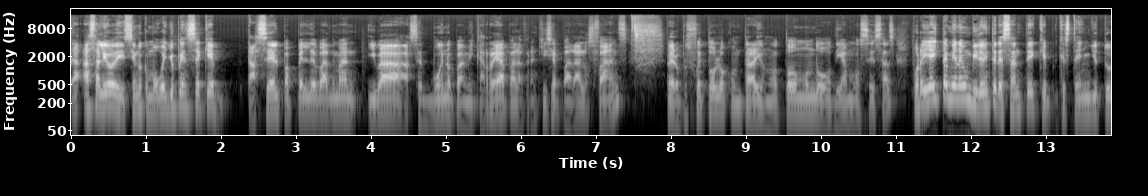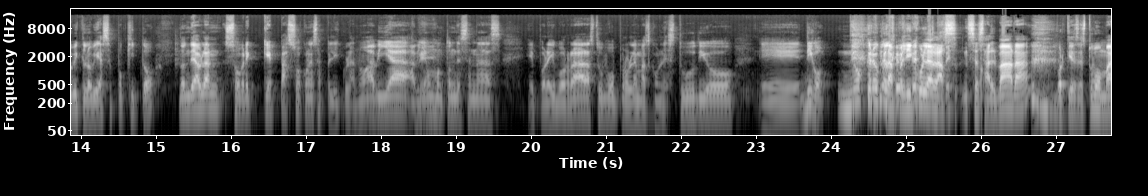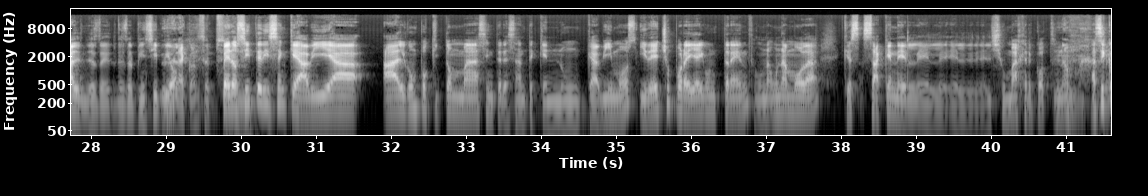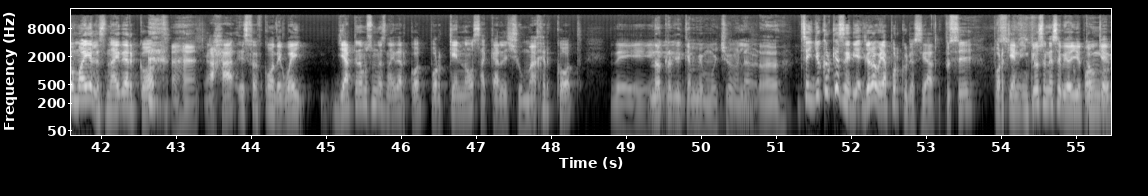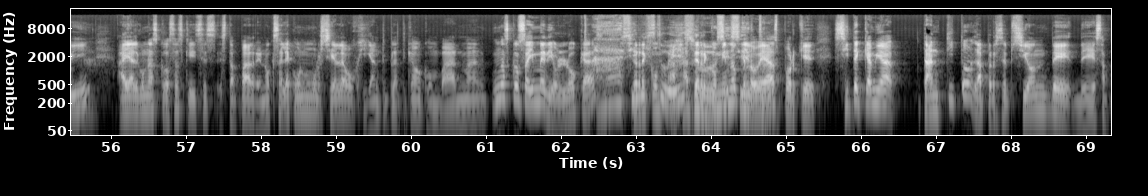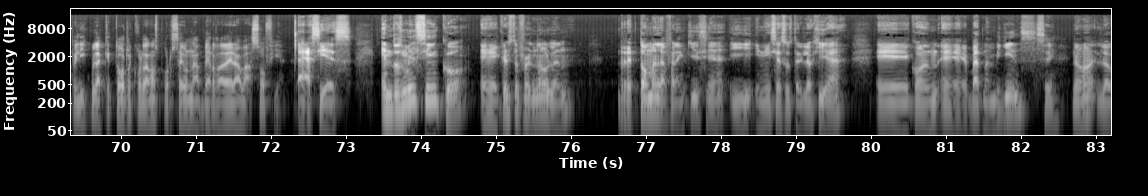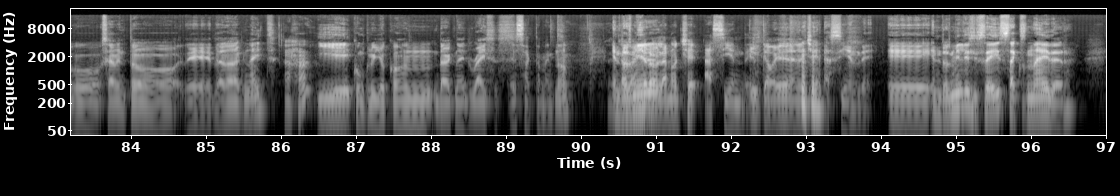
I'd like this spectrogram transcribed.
ha salido diciendo como, güey, yo pensé que hacer el papel de Batman iba a ser bueno para mi carrera, para la franquicia, para los fans. Pero pues fue todo lo contrario, ¿no? Todo el mundo odiamos esas. Por ahí, también hay un video interesante que, está en YouTube y que lo vi hace poquito, donde hablan sobre qué pasó con esa película, ¿no? Había, había un montón de escenas eh, por ahí borradas, tuvo problemas con el estudio. Eh, digo, no creo que la película las, se salvara, porque estuvo mal desde, desde el principio. la concepción. Pero sí te dicen que había algo un poquito más interesante que nunca vimos. Y de hecho, por ahí hay un trend, una, moda, que es saquen el, el, Schumacher Cut. No. Así como hay el Snyder Cut. Ajá. Ajá. Eso como de, güey, ya tenemos un Snyder Cut, ¿por qué no sacar el Schumacher Cut? De... No creo que cambie mucho, la verdad. Sí, yo creo que sería. Yo lo vería por curiosidad. Pues sí. Porque incluso en ese video de YouTube que vi, hay algunas cosas que dices, está padre, ¿no? Que salía como un murciélago gigante platicando con Batman. Unas cosas ahí medio locas. Ah, sí. Te, te recomiendo que lo veas porque sí te cambia tantito la percepción de, de, esa película que todos recordamos por ser una verdadera basofia. Así es. En 2005, eh, Christopher Nolan retoma la franquicia y inicia su trilogía eh, con eh, Batman Begins. Sí. ¿no? Luego se aventó The Dark Knight. Ajá. Y concluyó con Dark Knight Rises. Exactamente. ¿no? El Caballero de la Noche asciende. El Caballero de la Noche asciende. Eh, en 2016, Zack Snyder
